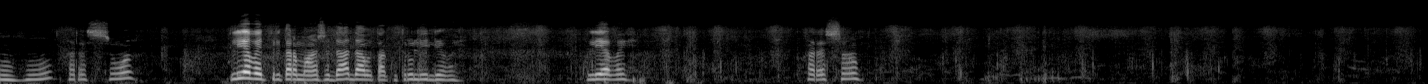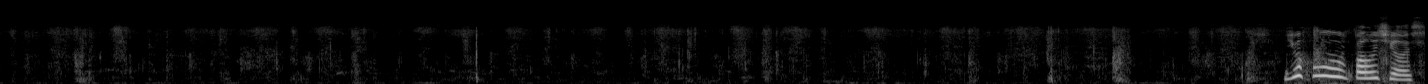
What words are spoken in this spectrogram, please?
Угу, хорошо. Левой притормаживай, да, да, вот так вот рули левой. Левой. Хорошо. Юху, получилось.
